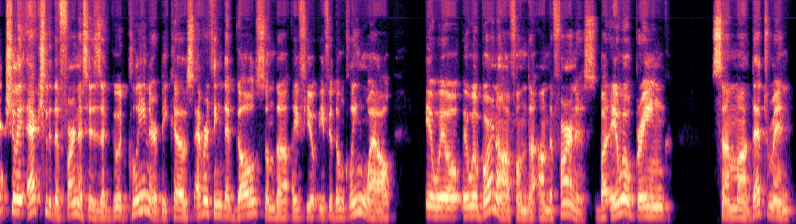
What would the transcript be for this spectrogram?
actually, actually, the furnace is a good cleaner because everything that goes on the if you if you don't clean well, it will it will burn off on the on the furnace, but it will bring some uh, detriment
